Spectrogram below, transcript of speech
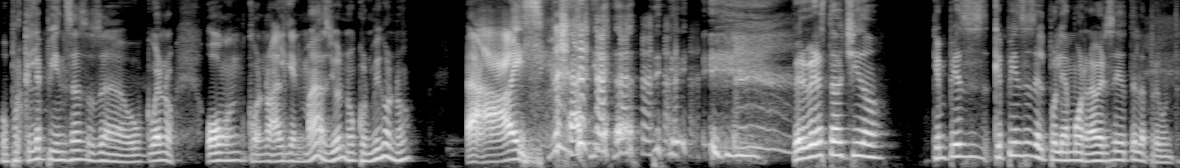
¿O por qué le piensas? O sea, o, bueno, o con alguien más, yo no, conmigo no. Ay, sí, cállate. Pero hubiera estado chido. ¿Qué, empiezas, ¿Qué piensas del poliamor? A ver, esa yo te la pregunto.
